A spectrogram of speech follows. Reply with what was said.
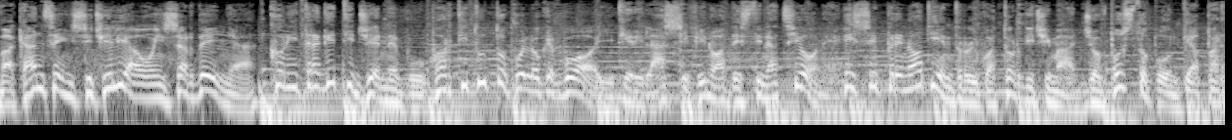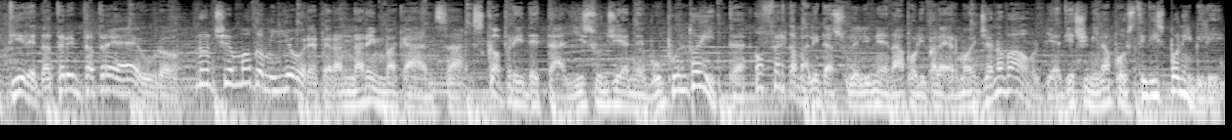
Vacanze in Sicilia o in Sardegna? Con i traghetti GNV porti tutto quello che vuoi, ti rilassi fino a destinazione e se prenoti entro il 14 maggio, posto ponti a partire da 33 euro. Non c'è modo migliore per andare in vacanza. Scopri i dettagli su gnv.it. Offerta valida sulle linee Napoli-Palermo e Genova-Olbia, 10.000 posti disponibili.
